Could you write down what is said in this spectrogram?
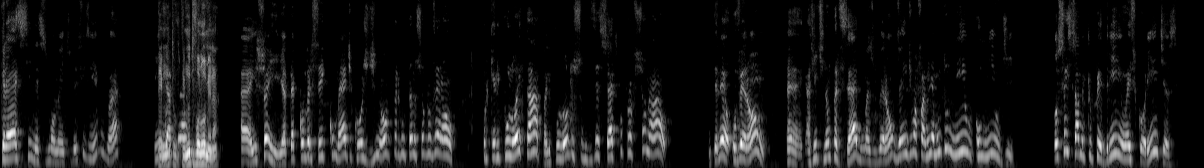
cresce nesses momentos decisivos, né? E Tem muito, até- tem muito volume, né? é, isso aí. E até conversei com o médico hoje de novo perguntando sobre o Verão. Porque ele pulou a etapa, ele pulou do sub-17 para o profissional. Entendeu? O Verão, é, a gente não percebe, mas o Verão vem de uma família muito humil- humilde. Vocês sabem que o Pedrinho, ex-Corinthians,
